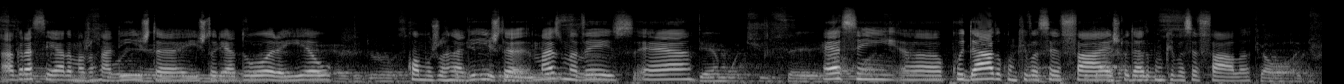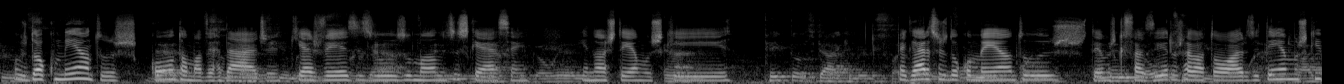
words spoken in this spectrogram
a Graciela é uma jornalista e historiadora, e eu, como jornalista, mais uma vez, é, é assim, uh, cuidado com o que você faz, cuidado com o que você fala. Os documentos contam uma verdade que, às vezes, os humanos esquecem, e nós temos que pegar esses documentos, temos que fazer os relatórios e temos que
